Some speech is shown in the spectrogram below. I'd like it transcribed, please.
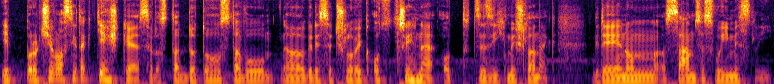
je, proč je vlastně tak těžké se dostat do toho stavu, eh, kdy se člověk odstřihne od cizích myšlenek, kdy je jenom sám se svojí myslí.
